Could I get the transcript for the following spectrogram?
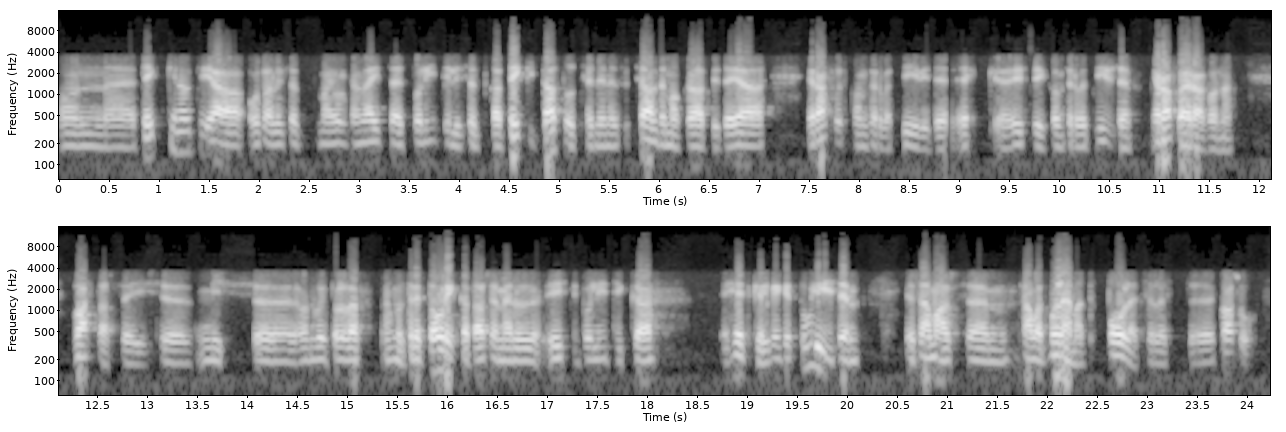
on äh, tekkinud ja osaliselt ma julgen väita, et poliitiliselt ka tekitatud selline sotsiaaldemokraatide ja, ja rahvuskonservatiivide ehk Eesti Konservatiivse Rahvaerakonna vastasseis, mis äh, on võib-olla vähemalt retoorika tasemel Eesti poliitika hetkel kõige tulisem ja samas ähm, saavad mõlemad pooled sellest.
